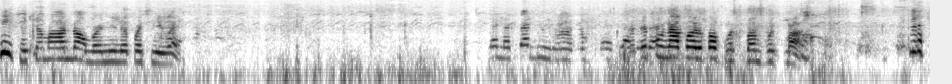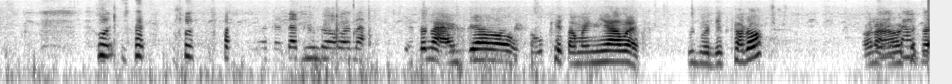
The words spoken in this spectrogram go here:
કે નોમની લે પછી ભાઈ લે નકર બીવડા એટલે પુના પર બમ ભૂતમાં નકર બીવડા વાળા એ તો ના આવી ઓકે તમે નહીં આવે. તું જોજે ખરો હવે આવે છે તો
